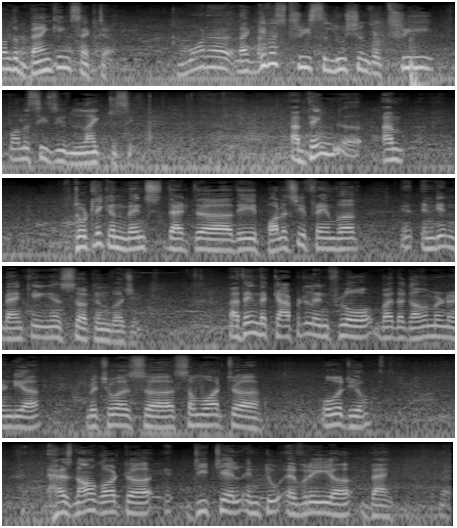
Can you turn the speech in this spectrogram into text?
On the banking sector, what are like give us three solutions or three policies you'd like to see? I think uh, I'm totally convinced that uh, the policy framework in Indian banking is uh, converging. I think the capital inflow by the government of India, which was uh, somewhat uh, overdue, has now got uh, detail into every uh, bank. Right.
